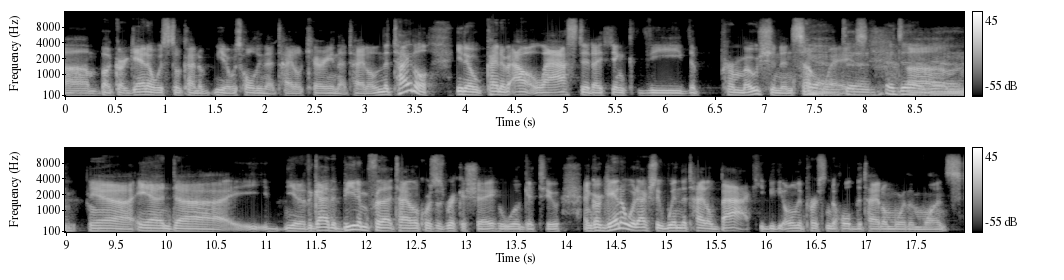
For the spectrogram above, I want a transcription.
Um, but Gargano was still kind of you know was holding that title, carrying that title, and the title you know kind of outlasted I think the the promotion in some yeah, ways. It did. It did um, yeah. yeah. and uh, you know the guy that beat him for that title, of course, is Ricochet, who we'll get to, and Gargano would actually win the title back. He'd be the only person to hold the title more than once.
